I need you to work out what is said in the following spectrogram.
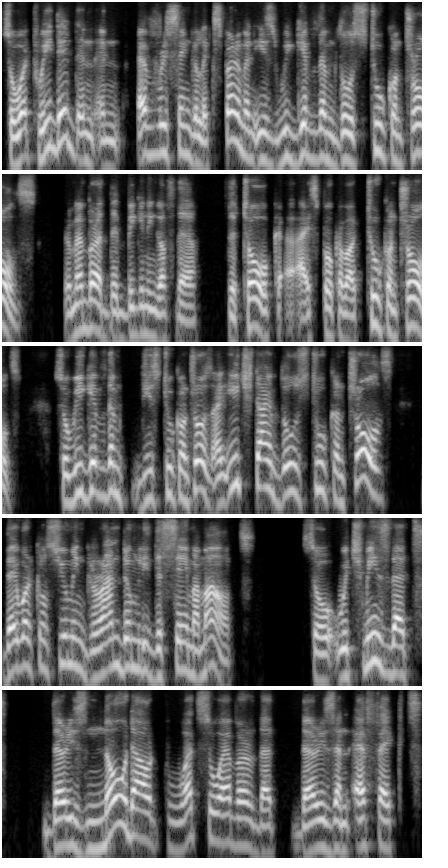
So what we did in, in every single experiment is we give them those two controls. Remember at the beginning of the the talk, I spoke about two controls. So we give them these two controls, and each time those two controls, they were consuming randomly the same amount. So, which means that there is no doubt whatsoever that there is an effect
